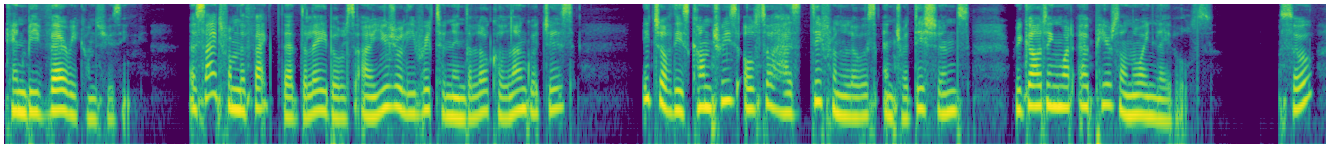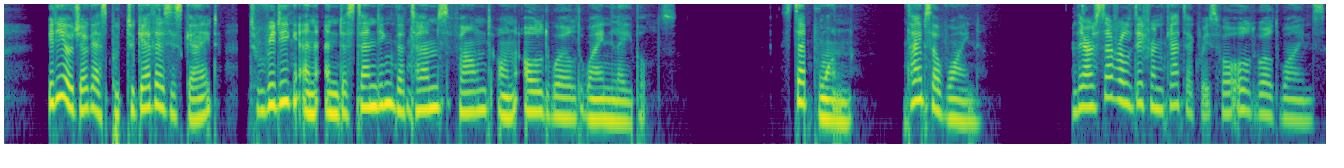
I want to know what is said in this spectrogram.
can be very confusing. Aside from the fact that the labels are usually written in the local languages, each of these countries also has different laws and traditions regarding what appears on wine labels. So, VideoJug has put together this guide to reading and understanding the terms found on Old World wine labels. Step 1 Types of wine. There are several different categories for Old World wines.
